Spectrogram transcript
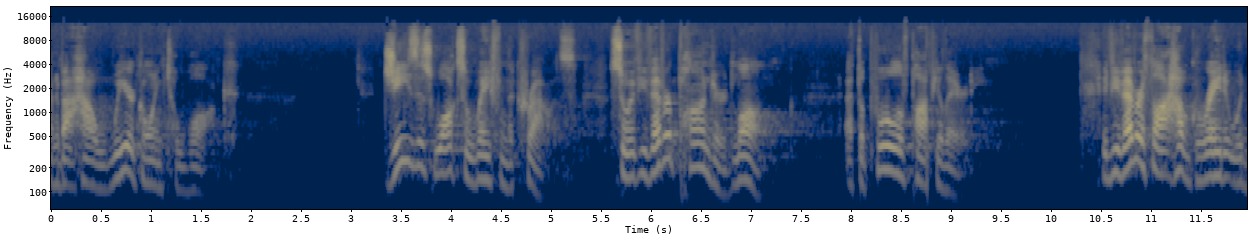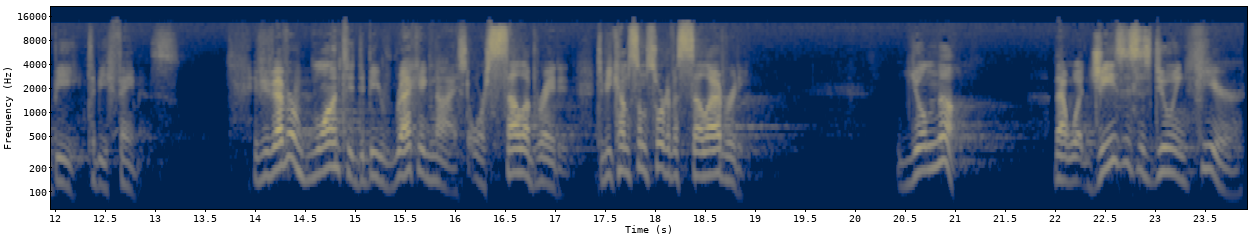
and about how we're going to walk. Jesus walks away from the crowds. So if you've ever pondered long at the pool of popularity, if you've ever thought how great it would be to be famous, if you've ever wanted to be recognized or celebrated, to become some sort of a celebrity, you'll know that what Jesus is doing here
